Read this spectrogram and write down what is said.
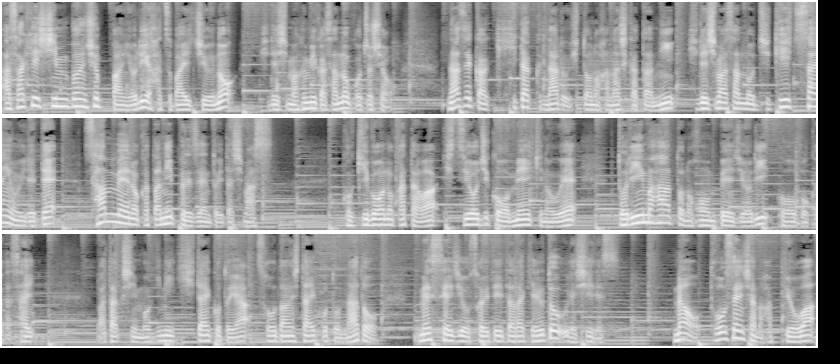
朝日新聞出版より発売中の秀島文香さんのご著書。なぜか聞きたくなる人の話し方に秀島さんの直筆サインを入れて3名の方にプレゼントいたします。ご希望の方は必要事項を明記の上ドリームハートのホームページよりご応募ください。私模擬に聞きたいことや相談したいことなどメッセージを添えていただけると嬉しいです。なお当選者の発表は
